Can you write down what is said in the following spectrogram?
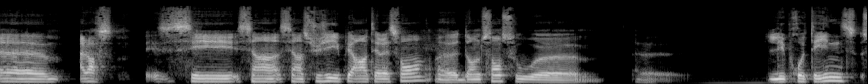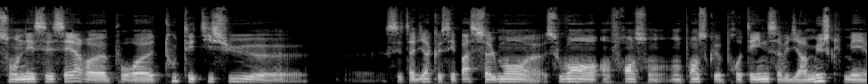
Euh, Alors c'est c'est un c'est un sujet hyper intéressant euh, dans le sens où euh, euh, les protéines sont nécessaires euh, pour euh, tous tes tissus. c'est-à-dire que c'est pas seulement souvent en, France on, on, pense que protéines ça veut dire muscle, mais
